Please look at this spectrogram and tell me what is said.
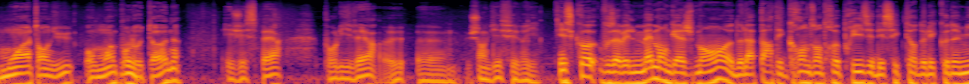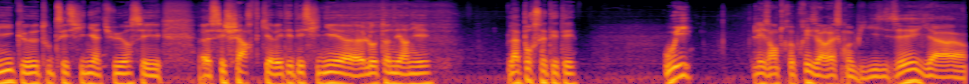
moins tendu, au moins pour mm. l'automne, et j'espère pour l'hiver euh, euh, janvier-février. Est-ce que vous avez le même engagement de la part des grandes entreprises et des secteurs de l'économie que toutes ces signatures, ces, euh, ces chartes qui avaient été signées l'automne dernier, là pour cet été? Oui, les entreprises elles restent mobilisées. Il y a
